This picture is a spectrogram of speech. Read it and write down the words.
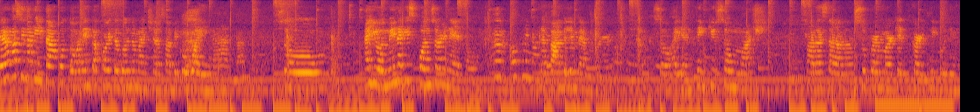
Pero kasi nakita ko to and affordable naman siya, sabi ko, why not? So, ayun, may nag-sponsor nito Open up. na family member. So, ayan, thank you so much para sa supermarket cart ni Faye.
